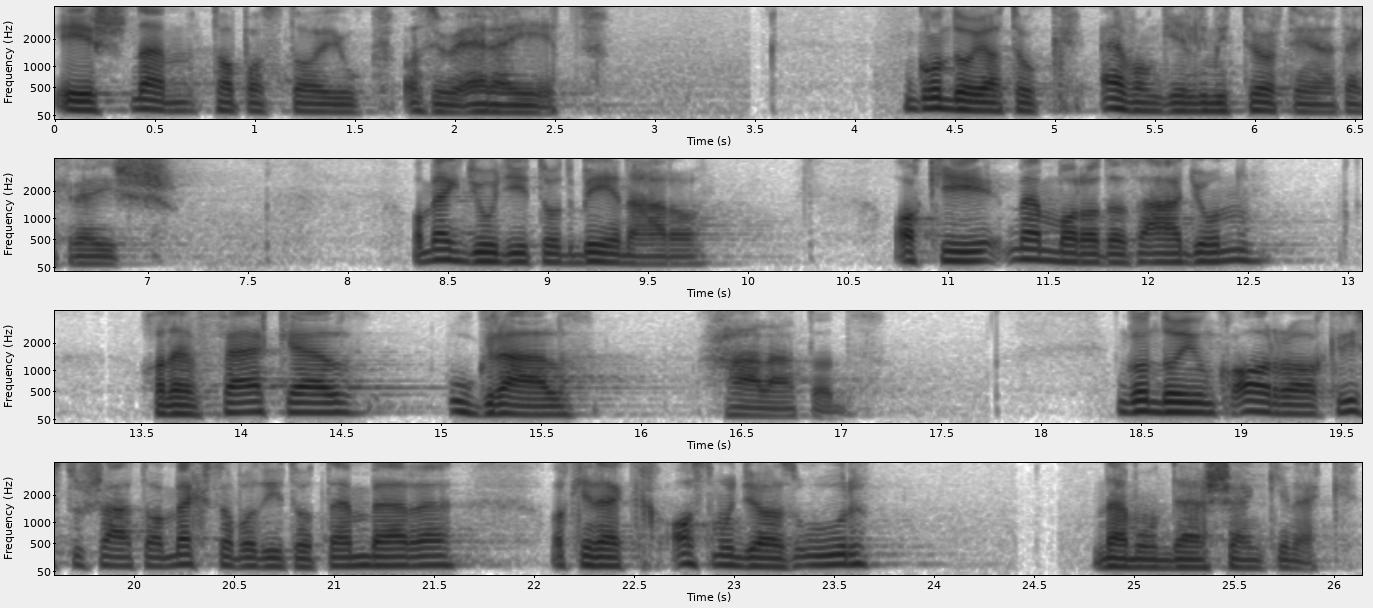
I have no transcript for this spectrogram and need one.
és nem tapasztaljuk az ő erejét. Gondoljatok evangéliumi történetekre is. A meggyógyított bénára, aki nem marad az ágyon, hanem fel kell, ugrál, hálát ad. Gondoljunk arra a Krisztus által megszabadított emberre, akinek azt mondja az Úr, nem mond el senkinek.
